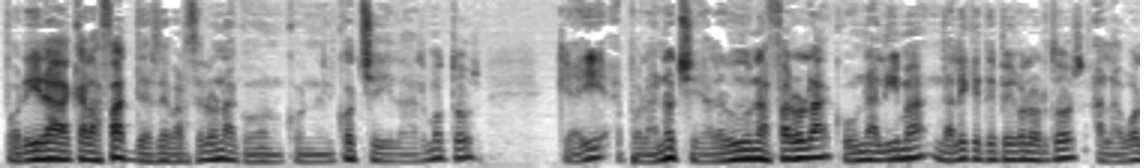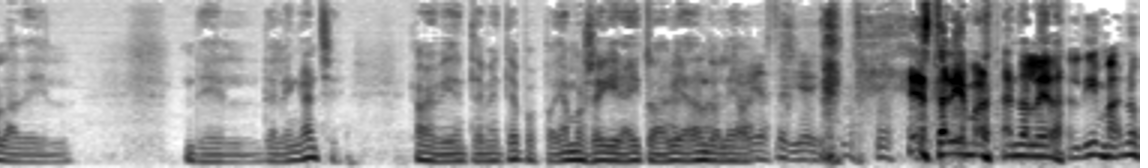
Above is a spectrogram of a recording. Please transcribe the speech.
por ir a Calafat desde Barcelona con, con el coche y las motos, que ahí por la noche, a la luz de una farola, con una lima, dale que te pego los dos a la bola del, del, del enganche. Claro, evidentemente, pues podíamos seguir ahí todavía dándole a- Todavía estaría ahí. estaríamos dándole la lima, ¿no?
